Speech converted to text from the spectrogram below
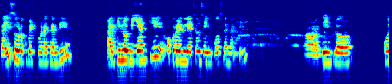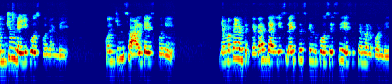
రైస్ ఉడకబెట్టుకోవడాకండి అరకిలో బియ్యానికి ఒక రెండు లీటర్లు నెయ్యి పోసానండి. దీంట్లో కొంచెం నెయ్యి పోసుకోనండి. కొంచెం సాల్ట్ వేసుకొని నిమ్మకాయ ఉంటుంది కదా దాన్ని స్లైసెస్ కింద కోసేసి వేసేసామనుకోండి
